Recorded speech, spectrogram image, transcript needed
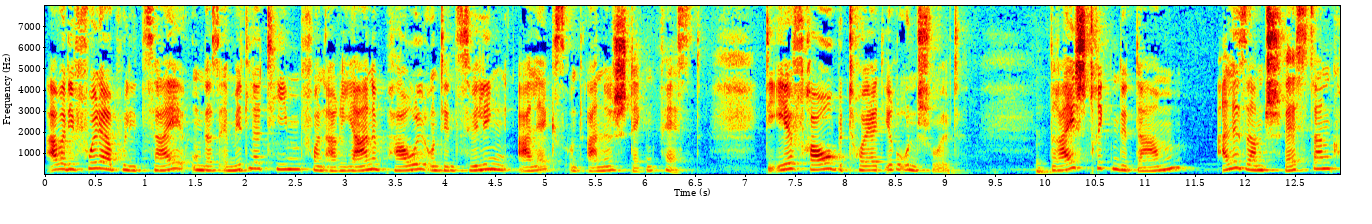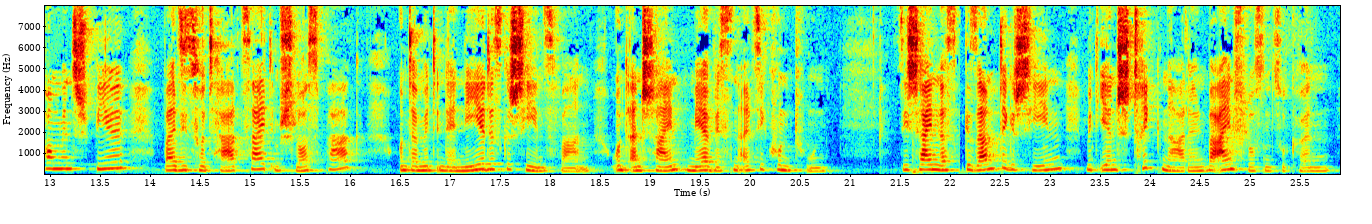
Aber die Fuldaer Polizei um das Ermittlerteam von Ariane Paul und den Zwillingen Alex und Anne stecken fest. Die Ehefrau beteuert ihre Unschuld. Drei strickende Damen, allesamt Schwestern, kommen ins Spiel, weil sie zur Tatzeit im Schlosspark und damit in der Nähe des Geschehens waren und anscheinend mehr wissen, als sie kundtun. Sie scheinen das gesamte Geschehen mit ihren Stricknadeln beeinflussen zu können.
